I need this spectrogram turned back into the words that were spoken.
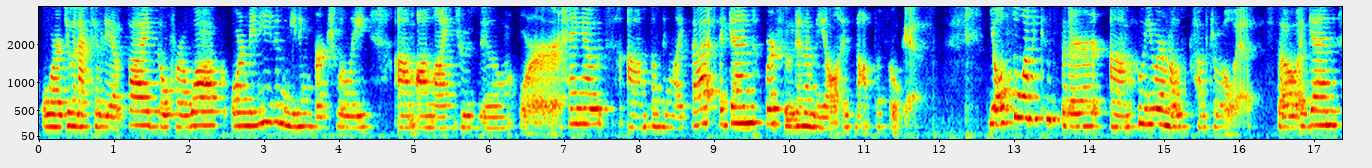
or do an activity outside, go for a walk, or maybe even meeting virtually um, online through Zoom or Hangouts, um, something like that. Again, where food and a meal is not the focus. You also want to consider um, who you are most comfortable with. So again,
